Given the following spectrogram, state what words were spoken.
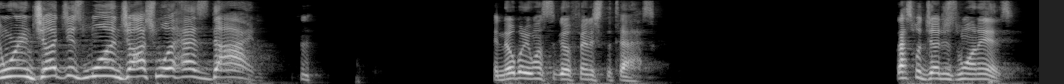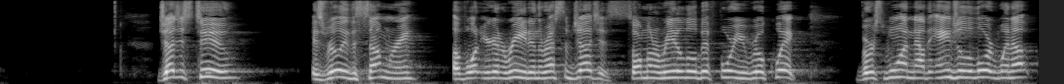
And we're in Judges 1. Joshua has died. and nobody wants to go finish the task. That's what Judges 1 is. Judges 2 is really the summary of what you're going to read in the rest of Judges. So I'm going to read a little bit for you real quick. Verse 1 Now the angel of the Lord went up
